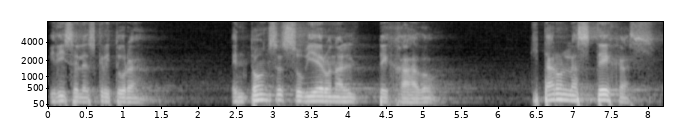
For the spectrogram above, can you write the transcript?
Y dice la escritura, entonces subieron al tejado, quitaron las tejas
